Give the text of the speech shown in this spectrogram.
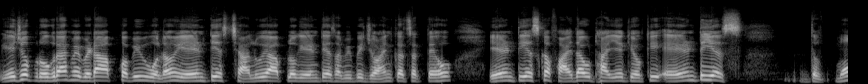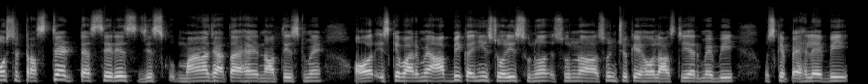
ये जो प्रोग्राम है बेटा, आपको अभी भी बोल रहा हूँ ए चालू है, आप लोग ए एन टी एस अभी भी ज्वाइन कर सकते हो। ए एन टी एस का फ़ायदा उठाइए क्योंकि A N T S the most trusted test series जिस माना जाता है नॉर्थ ईस्ट में, और इसके बारे में आप भी कहीं स्टोरी सुनो, सुन सुन चुके हो लास्ट ईयर में भी, उसके पहले भी,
